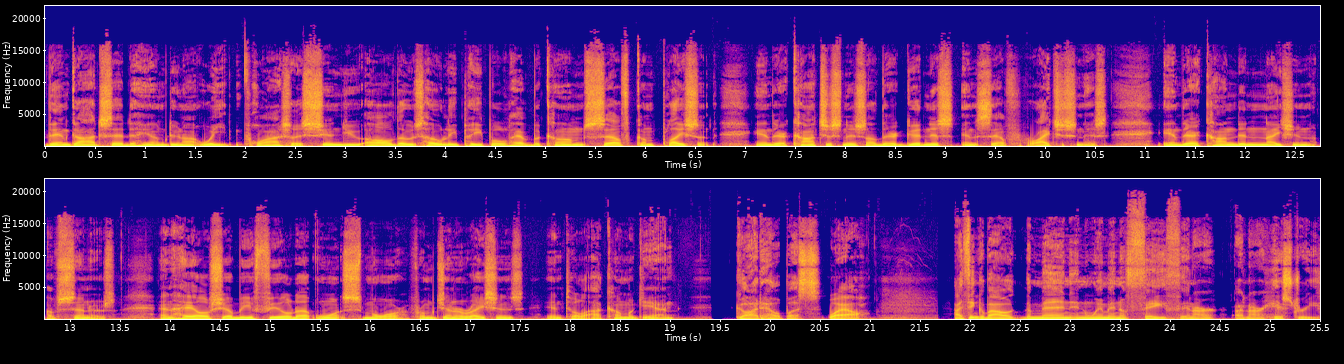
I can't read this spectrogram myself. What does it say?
Then God said to him, Do not weep, for I shall send you all those holy people have become self complacent in their consciousness of their goodness and self righteousness, in their condemnation of sinners. And hell shall be filled up once more from generations until I come again. God help us. Wow. I think about the men and women of faith in our in our history.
